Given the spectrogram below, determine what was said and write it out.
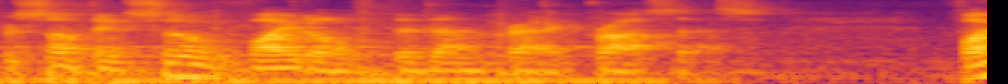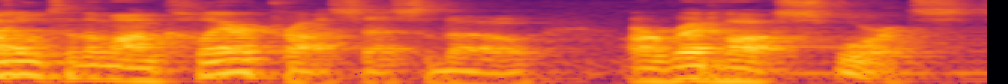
for something so vital to the democratic process. Vital to the Montclair process, though, are Red Hawks sports,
